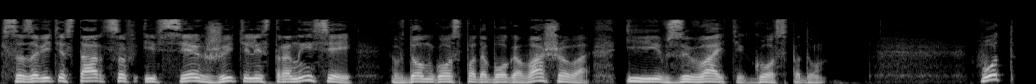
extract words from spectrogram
созовите старцев и всех жителей страны сей, в дом Господа Бога вашего и взывайте Господу». Вот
